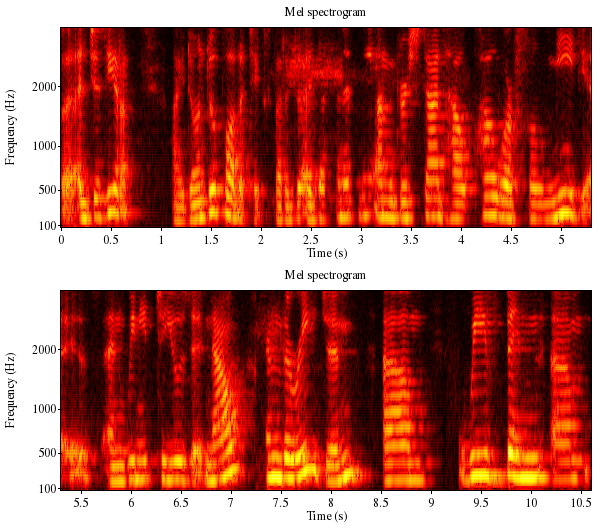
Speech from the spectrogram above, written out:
uh, al jazeera I don't do politics, but I, definitely understand how powerful media is, and we need to use it now. In the region, um, we've been. Um,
